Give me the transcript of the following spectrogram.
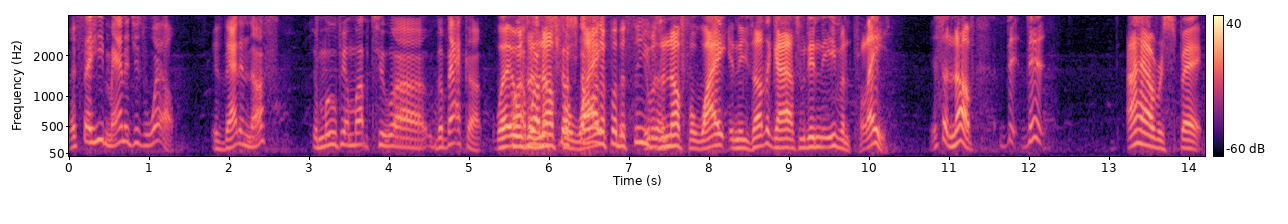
Let's say he manages well. Is that enough to move him up to uh, the backup? Well, it was the- enough the for White for the season. It was enough for White and these other guys who didn't even play. It's enough. Th- th- I have respect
